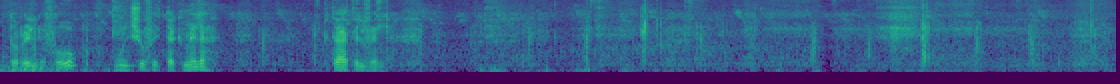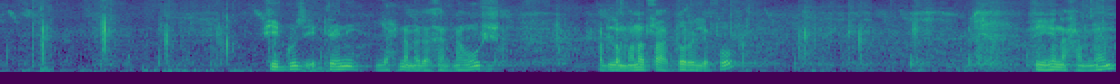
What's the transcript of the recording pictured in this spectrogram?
الدور اللي فوق ونشوف التكملة بتاعة الفيلا. في الجزء التاني اللي إحنا ما دخلناهوش قبل ما نطلع الدور اللي فوق. في هنا حمام.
